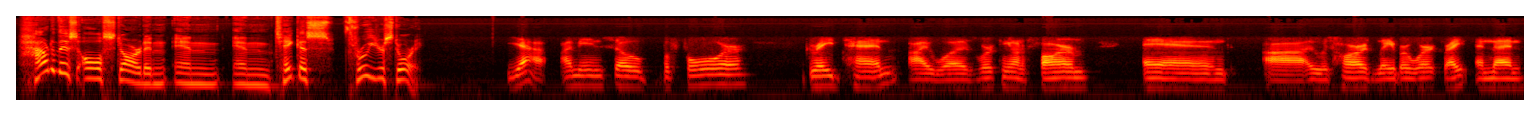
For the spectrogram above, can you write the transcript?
How did this all start and, and, and take us through your story? Yeah, I mean, so before grade 10, I was working on a farm and uh, it was hard labor work, right? And then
